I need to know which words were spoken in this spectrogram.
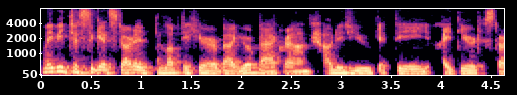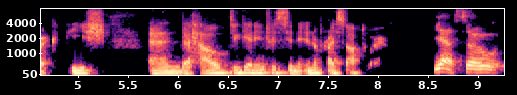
Maybe just to get started, I'd love to hear about your background. How did you get the idea to start Capiche? And how did you get interested in enterprise software? Yeah, so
